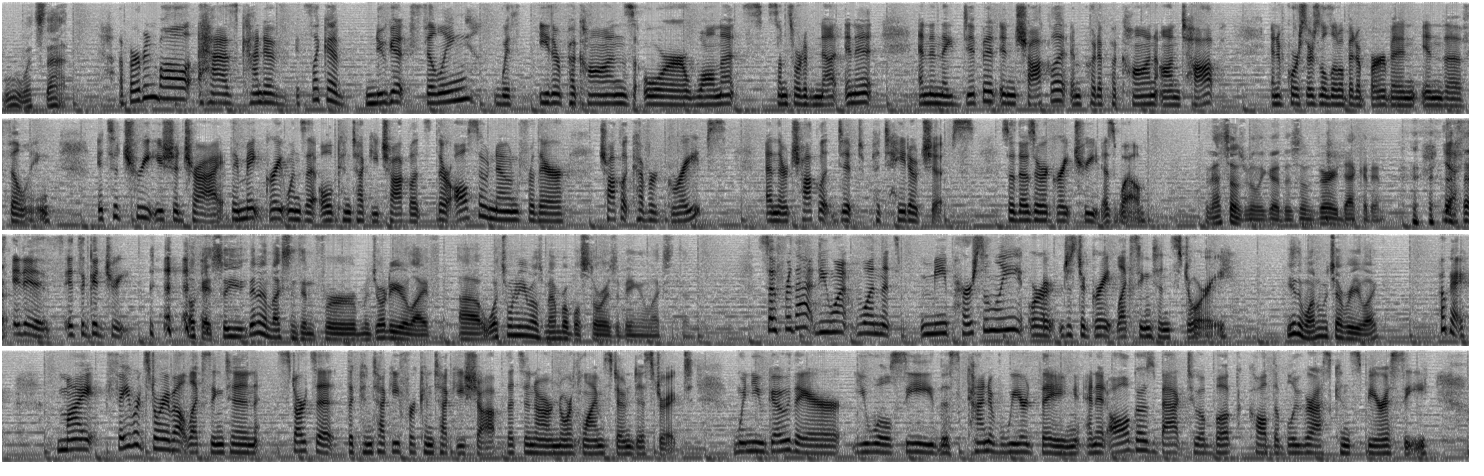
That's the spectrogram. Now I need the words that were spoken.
Ooh, what's that? A bourbon ball has kind of, it's like a nougat filling with either pecans or walnuts, some sort of nut in it. And then they dip it in chocolate and put a pecan on top. And of course, there's a little bit of bourbon in the filling. It's a treat you should try. They make great ones at Old Kentucky Chocolates. They're also known for their chocolate covered grapes and their chocolate dipped potato chips. So those are a great treat as well. That sounds really good. This sounds very decadent. yes, it is. It's a good treat. okay, so you've been in Lexington for majority of your life. Uh, what's one of your most memorable stories of being in Lexington? So for that, do you want one that's me personally or just a great Lexington story? Either one, whichever you like. Okay. My favorite story about Lexington starts at the Kentucky for Kentucky shop that's in our North Limestone district. When you go there, you will see this kind of weird thing, and it all goes back to a book called The Bluegrass Conspiracy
